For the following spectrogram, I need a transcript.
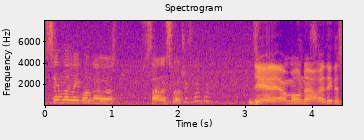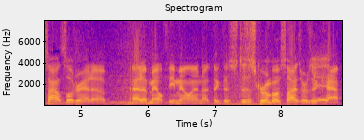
same like, like on the Silent Soldier flipper. yeah, um, well no, I think the Silent Soldier had a had a male female end. I think this does it screw on both sides or is it cap?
